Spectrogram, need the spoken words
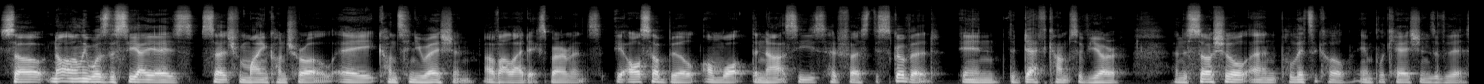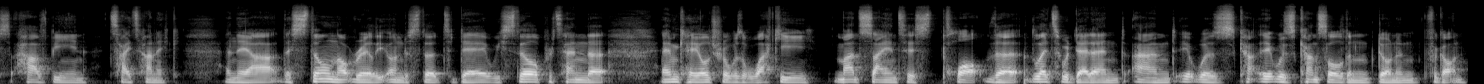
So, not only was the CIA's search for mind control a continuation of Allied experiments, it also built on what the Nazis had first discovered in the death camps of Europe. And the social and political implications of this have been titanic. And they are, they're still not really understood today. We still pretend that MK Ultra was a wacky mad scientist plot that led to a dead end and it was, it was cancelled and done and forgotten.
